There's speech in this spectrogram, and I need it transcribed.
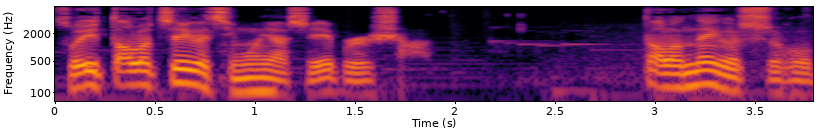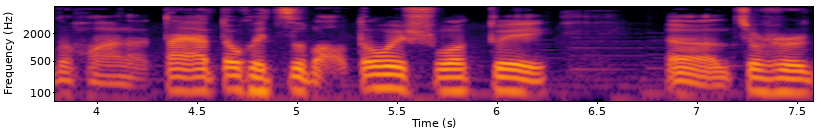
所以到了这个情况下，谁也不是傻子。到了那个时候的话呢，大家都会自保，都会说对。呃，就是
